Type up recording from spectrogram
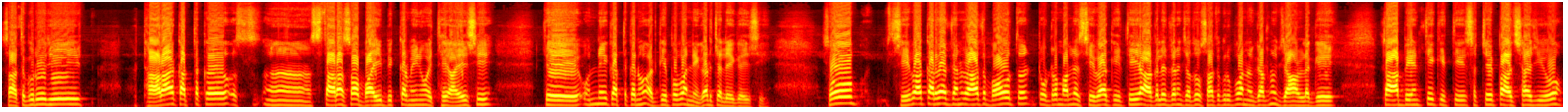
ਸਤਿਗੁਰੂ ਜੀ 18 ਕੱਤਕ 1722 ਬਿਕਰਮੀ ਨੂੰ ਇੱਥੇ ਆਏ ਸੀ। ਤੇ 19 ਕੱਤਕ ਨੂੰ ਅੱਗੇ ਭਵਾਨੀਗੜ੍ਹ ਚਲੇ ਗਏ ਸੀ। ਸੋ ਸੇਵਾ ਕਰਦਾ ਦਿਨ ਰਾਤ ਬਹੁਤ ਟੋਡਰਮਲ ਨੇ ਸੇਵਾ ਕੀਤੀ। ਅਗਲੇ ਦਿਨ ਜਦੋਂ ਸਤਿਗੁਰੂ ਭਵਾਨੀਗੜ੍ਹ ਨੂੰ ਜਾਣ ਲੱਗੇ ਤਾਂ ਬੇਨਤੀ ਕੀਤੀ, ਸੱਚੇ ਪਾਤਸ਼ਾਹ ਜੀਓ,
